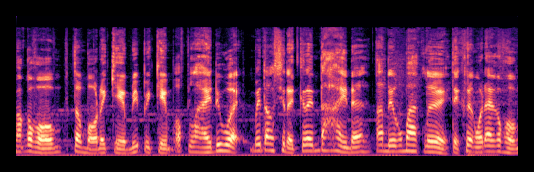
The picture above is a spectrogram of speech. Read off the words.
มากครับผมต้องบอกในเกมนี้เป็นเกมออฟไลน์ด้วย ไม่ต้องเฉลยก็เล่นได้นะตั้งเดียวมากเลยแต่เครื่องไว้ได้ครับผม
